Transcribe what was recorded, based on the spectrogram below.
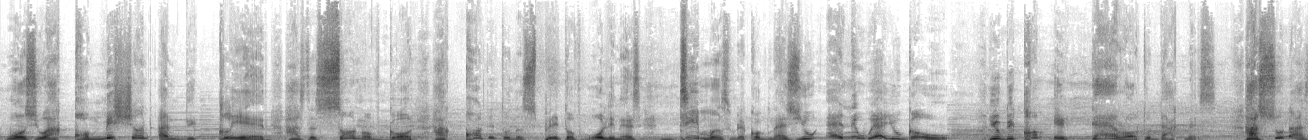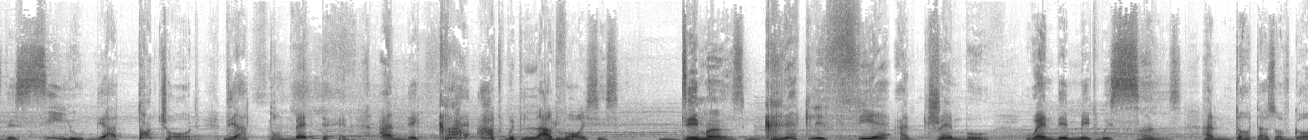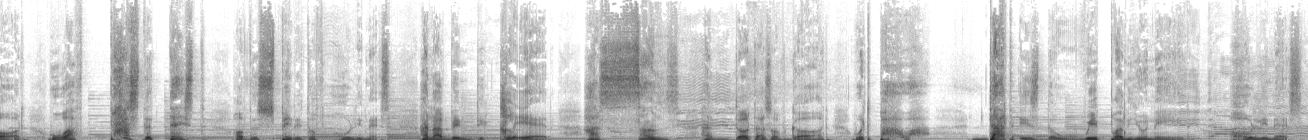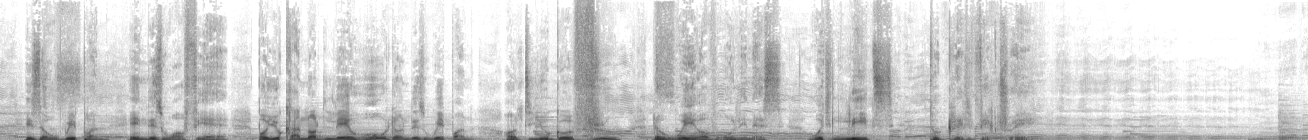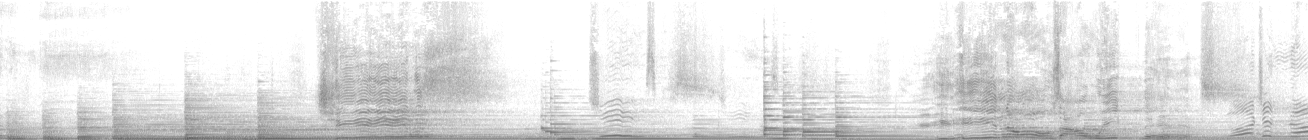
Once you are commissioned and declared as the Son of God according to the Spirit of holiness, demons recognize you anywhere you go. You become a terror to darkness. As soon as they see you, they are tortured, they are tormented, and they cry out with loud voices. Demons greatly fear and tremble when they meet with sons and daughters of God who have passed the test of the Spirit of holiness and have been declared as sons and daughters of God with power. That is the weapon you need. Holiness is a weapon in this warfare, but you cannot lay hold on this weapon until you go through the way of holiness, which leads to great victory. Lord, you know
